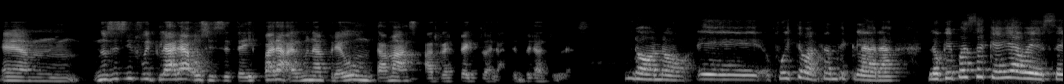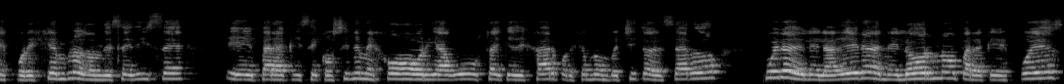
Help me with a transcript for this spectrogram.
Em, no sé si fui clara o si se te dispara alguna pregunta más al respecto de las temperaturas. No, no, eh, fuiste bastante clara. Lo que pasa es que hay a veces, por ejemplo, donde se dice eh, para que se cocine mejor y a gusto hay que dejar, por ejemplo, un pechito de cerdo fuera de la heladera, en el horno, para que después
